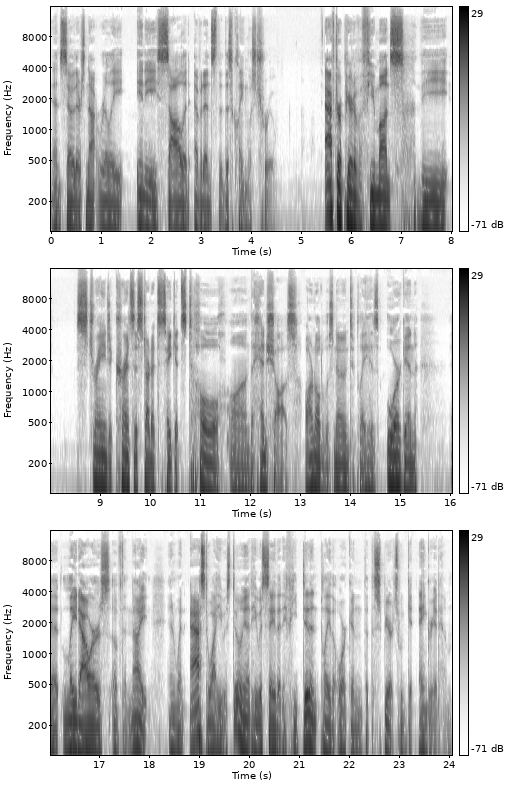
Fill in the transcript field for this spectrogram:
and so there's not really any solid evidence that this claim was true. After a period of a few months, the strange occurrences started to take its toll on the Hinshaws. Arnold was known to play his organ at late hours of the night, and when asked why he was doing it, he would say that if he didn't play the organ, that the spirits would get angry at him.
